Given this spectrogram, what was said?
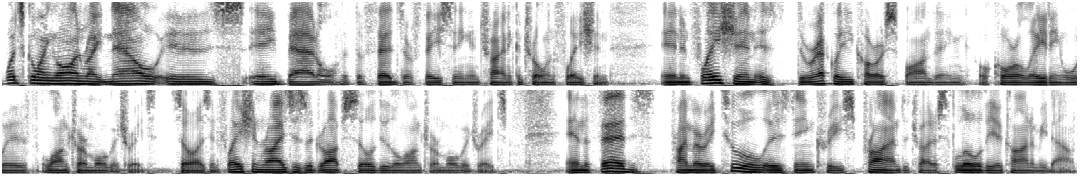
what's going on right now is a battle that the feds are facing in trying to control inflation. And inflation is directly corresponding or correlating with long term mortgage rates. So, as inflation rises or drops, so do the long term mortgage rates. And the Fed's primary tool is to increase prime to try to slow the economy down.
